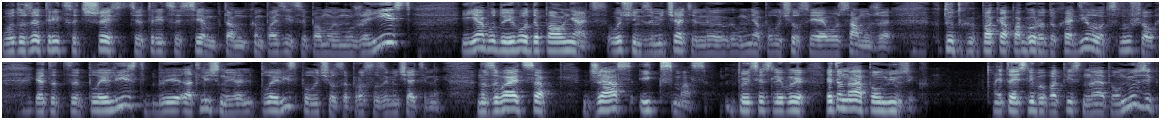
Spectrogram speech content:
Вот уже 36-37 там композиций, по-моему, уже есть и я буду его дополнять. Очень замечательный у меня получился, я его сам уже тут пока по городу ходил, вот слушал этот э, плейлист, отличный плейлист получился, просто замечательный. Называется Jazz Xmas. То есть, если вы... Это на Apple Music. Это если вы подписаны на Apple Music,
